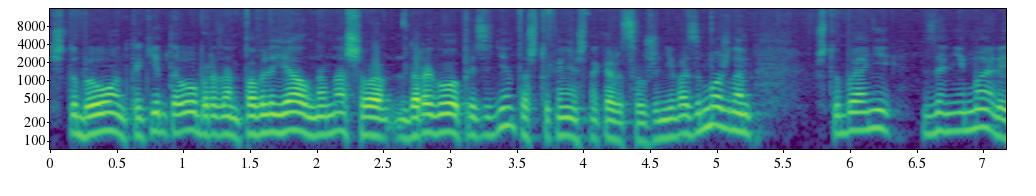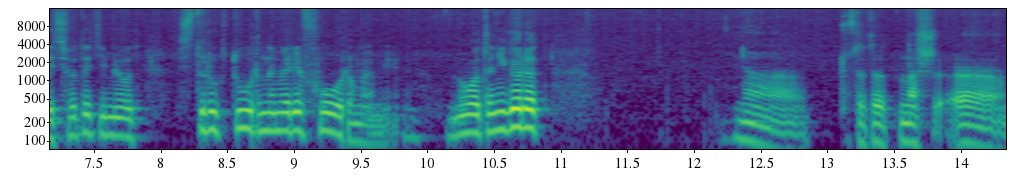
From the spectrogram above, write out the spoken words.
чтобы он каким-то образом повлиял на нашего дорогого президента, что, конечно, кажется уже невозможным, чтобы они занимались вот этими вот структурными реформами. Ну вот они говорят, а, тут этот наш а,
